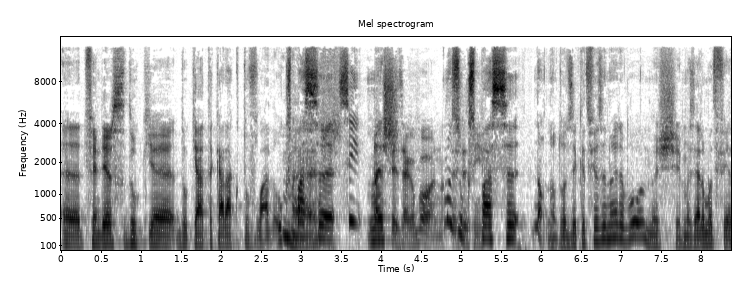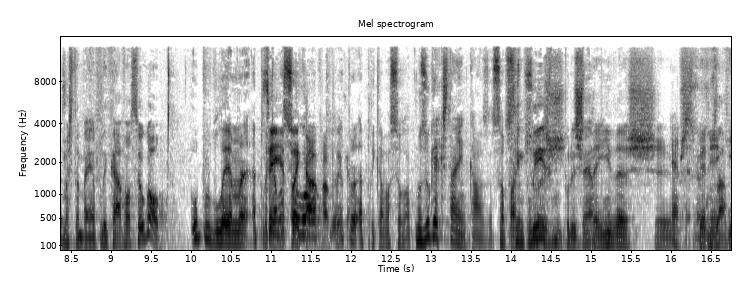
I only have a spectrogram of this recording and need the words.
a defender-se do que a, do que a atacar à cotovelada. O que mas... se passa. Sim, mas. A defesa era boa, não Mas o que assim. se passa. Não, não estou a dizer que a defesa não era boa, mas, mas era uma defesa. Mas também aplicava o seu golpe. O problema. Aplicava Sim, aplicava, golpe, aplicava. aplicava o seu golpe. Mas o que é que está em causa? Só para Simplismo, por exemplo. Distraídas, eh, perceberem aqui.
